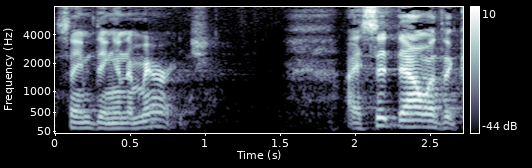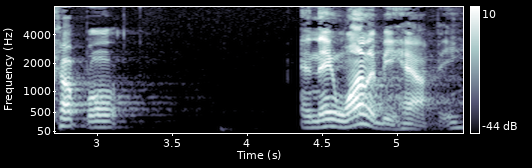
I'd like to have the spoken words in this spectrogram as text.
Same thing in a marriage. I sit down with a couple and they want to be happy.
